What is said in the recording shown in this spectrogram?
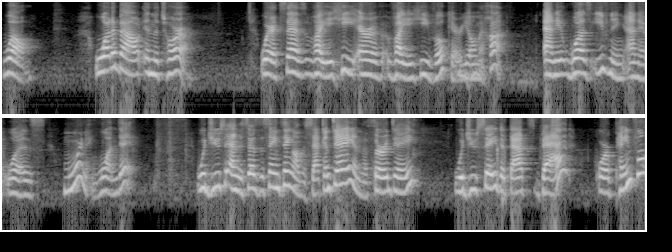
well, what about in the Torah, where it says, Vayehi Erev Vayehi Voker mm-hmm. Yom Echad, and it was evening and it was morning one day. Would you say, and it says the same thing on the second day and the third day, would you say that that's bad or painful?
